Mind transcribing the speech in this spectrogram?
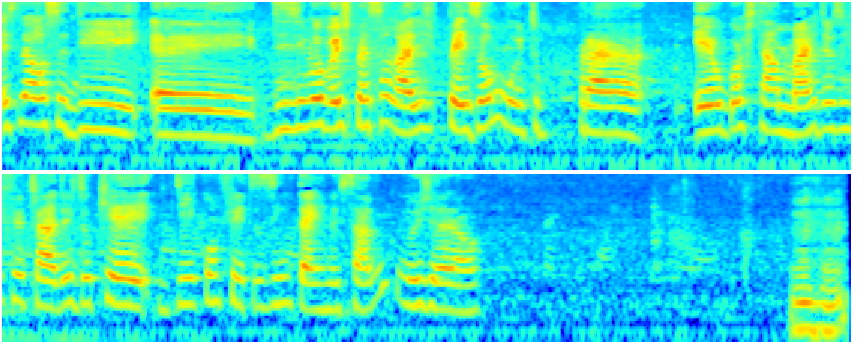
Esse negócio de é, desenvolver os personagens pesou muito pra eu gostar mais dos infiltrados do que de conflitos internos, sabe? No geral. Uhum.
